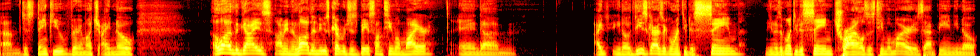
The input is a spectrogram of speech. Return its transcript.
Um, just thank you very much. I know a lot of the guys, I mean, a lot of the news coverage is based on Timo Meier. And um, I, you know, these guys are going through the same, you know, they're going through the same trials as Timo Meier. Is that being, you know,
